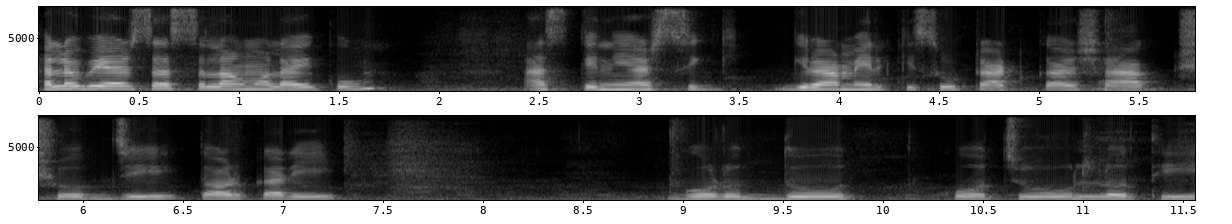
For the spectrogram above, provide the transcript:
হ্যালো বিয়ার্স আসসালামু আলাইকুম। আজকে নিয়ে আসছি গ্রামের কিছু টাটকা শাক, সবজি, তরকারি, গরুর দুধ, কচু লথি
